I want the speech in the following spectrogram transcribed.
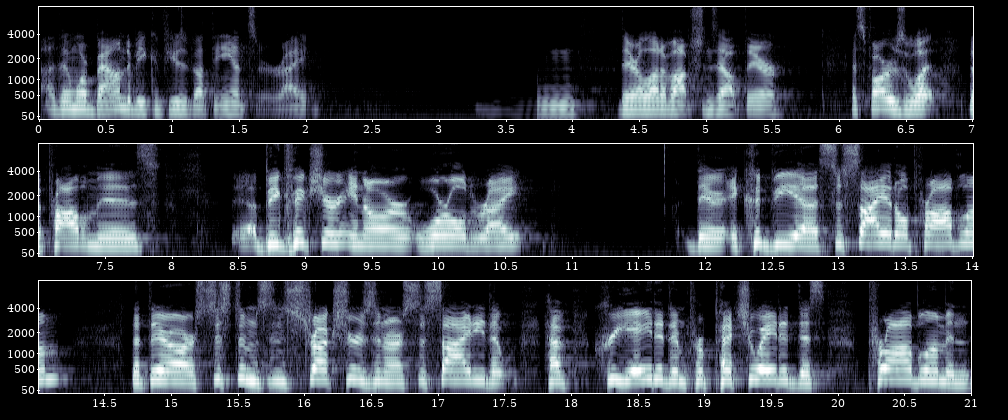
uh, then we're bound to be confused about the answer, right? Mm, there are a lot of options out there as far as what the problem is. A big picture in our world, right? There, it could be a societal problem that there are systems and structures in our society that have created and perpetuated this problem and,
